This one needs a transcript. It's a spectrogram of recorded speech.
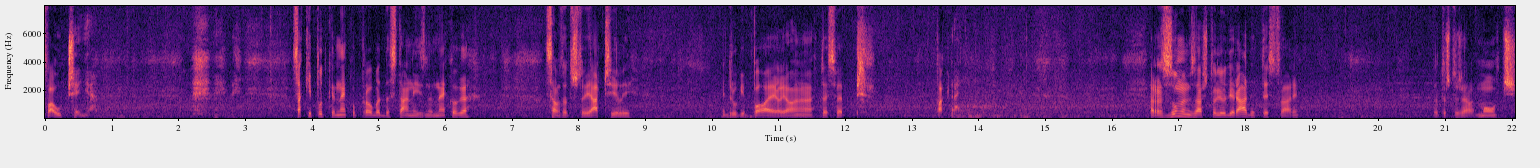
tvoja učenja. Svaki put kad neko proba da stane iznad nekoga, samo zato što je jači ili je druge boje ili ono, to je sve, pš, fuck that. Razumem zašto ljudi rade te stvari, zato što žele moć.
